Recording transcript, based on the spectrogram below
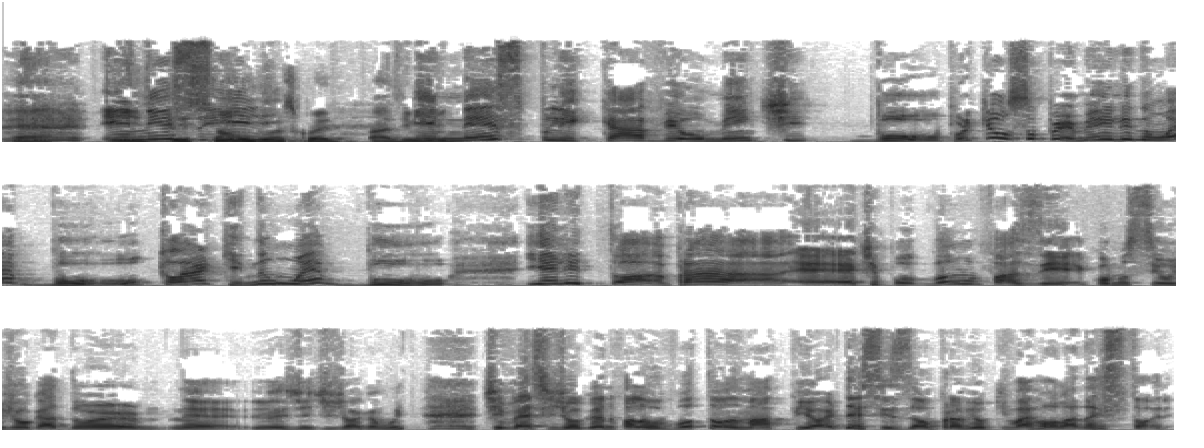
É. E Isso, nisso- isso são duas coisas que fazem muito. inexplicavelmente burro, porque o Superman ele não é burro, o Clark não é burro. E ele to pra é, é tipo, vamos fazer como se o jogador, né, a gente joga muito, tivesse jogando e falou, vou tomar a pior decisão pra ver o que vai rolar na história.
